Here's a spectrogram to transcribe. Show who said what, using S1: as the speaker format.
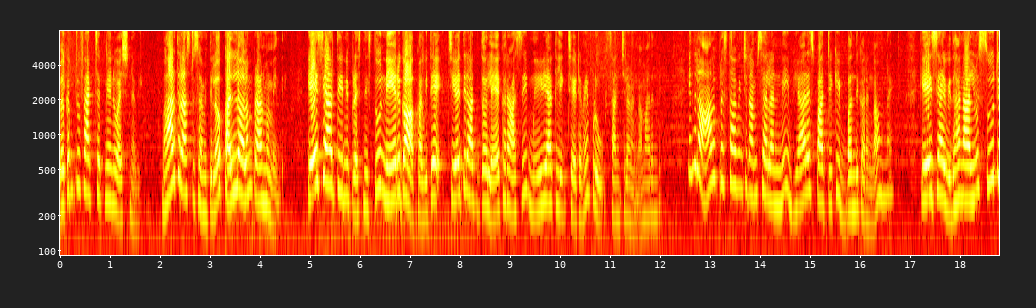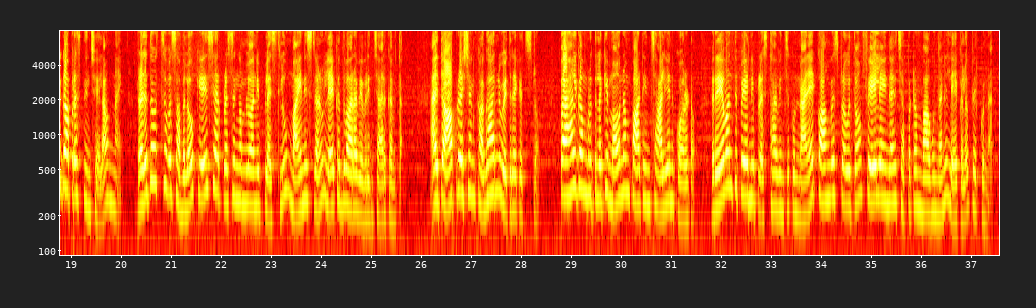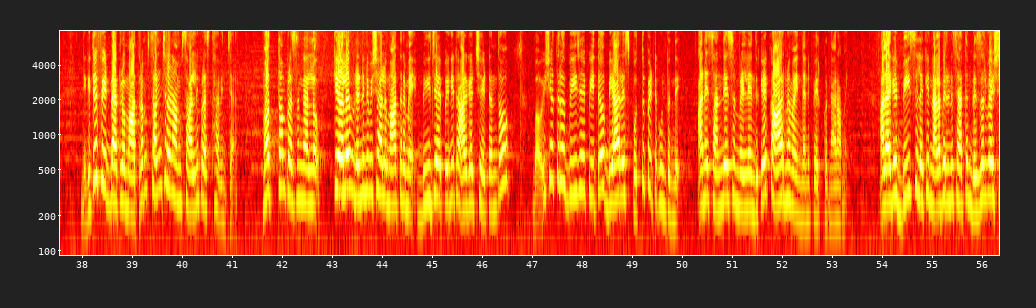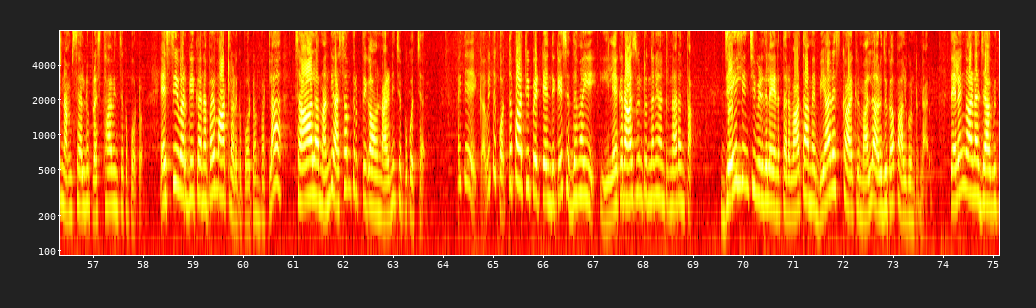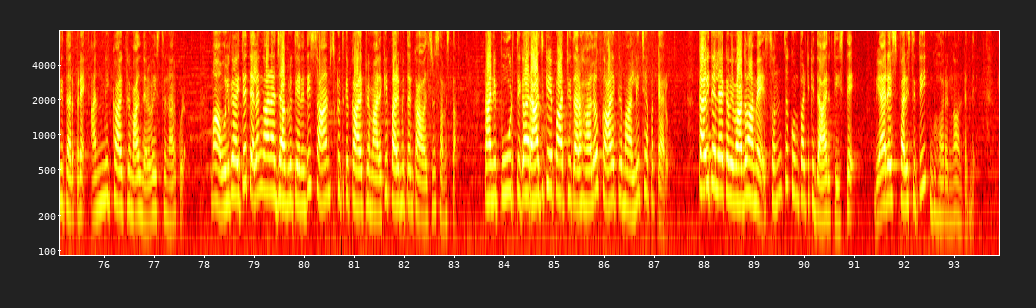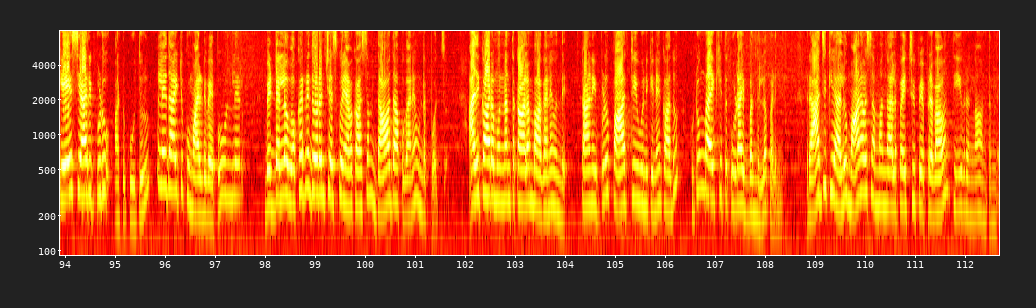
S1: Welcome to fact check నేను వైష్ణవి. భారత రాష్ట్ర సమితిలో కల్లోలం ప్రారంభమైంది. కేసీఆర్ తీరుని ప్రశ్నిస్తూ నేరుగా కవితే చేతిరాతతో లేఖ రాసి మీడియాకి లీక్ చేయటమే ఇప్పుడు సంచలనంగా మారింది. ఇందులో ఆమె ప్రస్తావించిన అంశాలన్నీ బీఆర్ఎస్ పార్టీకి ఇబ్బందికరంగా ఉన్నాయి. కేసీఆర్ విధానాలను సూటిగా ప్రశ్నించేలా ఉన్నాయి. రజతోత్సవ సభలో కేసీఆర్ ప్రసంగంలోని ప్లస్లు మైనస్లను లేఖ ద్వారా వివరించారు కవిత. అయితే ఆపరేషన్ కగార్ను వ్యతిరేకించడం పెహల్గా మృతులకి మౌనం పాటించాలి అని కోరటం. రేవంత్ పేరుని ప్రస్తావించకుండానే కాంగ్రెస్ ప్రభుత్వం ఫెయిల్ అయిందని చెప్పటం బాగుందని లేఖలో పేర్కొన్నారు. నెగిటివ్ ఫీడ్బ్యాక్లో మాత్రం సంచలన అంశాలని ప్రస్తావించారు. మొత్తం ప్రసంగంలో కేవలం రెండు నిమిషాలు మాత్రమే బీజేపీని టార్గెట్ చేయడంతో భవిష్యత్తులో బీజేపీతో బీఆర్ఎస్ పొత్తు పెట్టుకుంటుంది అనే సందేశం వెళ్ళేందుకే కారణమైందని పేర్కొన్నారు ఆమె. అలాగే బీసీలకి నలభై రెండు శాతం రిజర్వేషన్ అంశాలను ప్రస్తావించకపోవటం ఎస్సీ వర్గీకరణపై మాట్లాడకపోవటం పట్ల చాలామంది అసంతృప్తిగా ఉన్నారని చెప్పుకొచ్చారు. అయితే కవిత కొత్త పార్టీ పెట్టేందుకే సిద్ధమయ్యి ఈ లేఖ రాసి ఉంటుందని అంటున్నారంతా. జైలు నుంచి విడుదలైన తర్వాత ఆమె బీఆర్ఎస్ కార్యక్రమాల్లో అరుదుగా పాల్గొంటున్నారు. తెలంగాణ జాగృతి తరపునే అన్ని కార్యక్రమాలు నిర్వహిస్తున్నారు కూడా. మామూలుగా అయితే తెలంగాణ జాగృతి అనేది సాంస్కృతిక కార్యక్రమాలకి పరిమితం కావాల్సిన సంస్థ. కానీ పూర్తిగా రాజకీయ పార్టీ తరహాలో కార్యక్రమాల్ని చేపట్టారు. కవిత లేఖ వివాదం ఆమె సొంత కుంపటికి దారి తీస్తే బీఆర్ఎస్ పరిస్థితి ఘోరంగా ఉంటుంది. కేసీఆర్ ఇప్పుడు అటు కూతురు లేదా ఇటు కుమారుడి వైపు ఉండలేరు. బిడ్డల్లో ఒకరిని దూరం చేసుకునే అవకాశం దాదాపుగానే ఉండకపోవచ్చు. అధికారం ఉన్నంతకాలం బాగానే ఉంది. కానీ ఇప్పుడు పార్టీ ఉనికినే కాదు కుటుంబ ఐక్యత కూడా ఇబ్బందుల్లో పడింది. రాజకీయాలు మానవ సంబంధాలపై చూపే ప్రభావం తీవ్రంగా ఉంటుంది.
